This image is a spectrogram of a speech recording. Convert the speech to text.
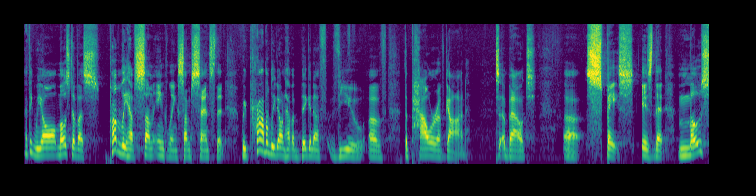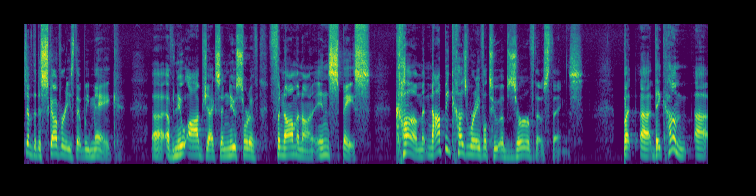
I think we all, most of us, probably have some inkling, some sense that we probably don't have a big enough view of the power of God. It's about uh, space, is that most of the discoveries that we make uh, of new objects and new sort of phenomenon in space come not because we're able to observe those things but uh, they come uh,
